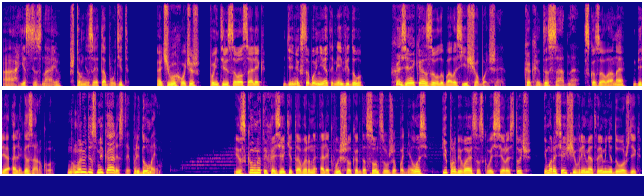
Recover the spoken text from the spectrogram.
«А если знаю, что мне за это будет?» «А чего хочешь?» — поинтересовался Олег. Денег с собой нет, имей в виду». Хозяйка заулыбалась еще больше. «Как досадно», — сказала она, беря Олега за руку. «Но мы люди смекалисты, придумаем». Из комнаты хозяйки таверны Олег вышел, когда солнце уже поднялось и пробивается сквозь серость туч и моросящий время от времени дождик,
